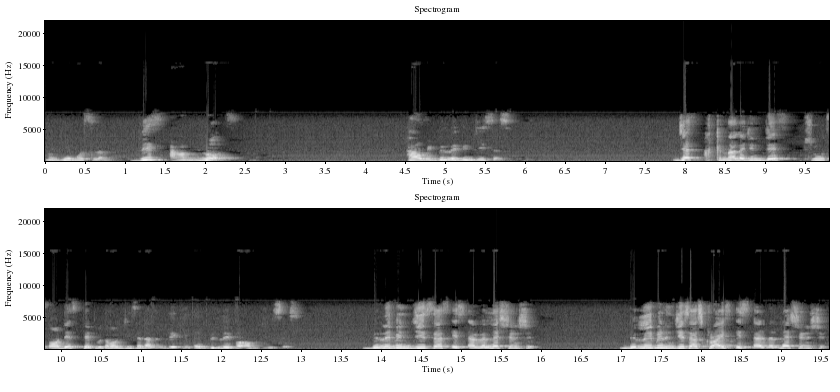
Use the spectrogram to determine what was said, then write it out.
My dear Muslim, these are not how we believe in Jesus. Just acknowledging this truth or this statement about Jesus doesn't make you a believer of Jesus. Believing in Jesus is a relationship. Believing in Jesus Christ is a relationship.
